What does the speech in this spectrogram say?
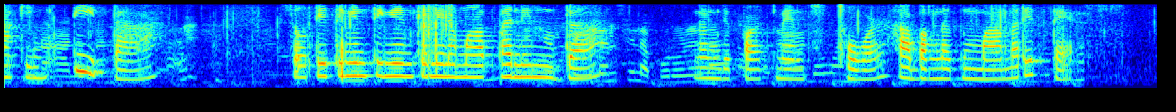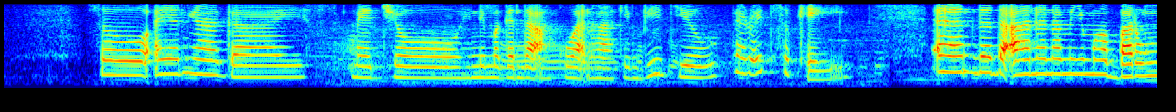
aking tita. So titingin-tingin kami ng mga paninda ng department store habang nagmamarites. So ayan nga guys, medyo hindi maganda ang kuha ng aking video, pero it's okay. And dadaanan namin yung mga barong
